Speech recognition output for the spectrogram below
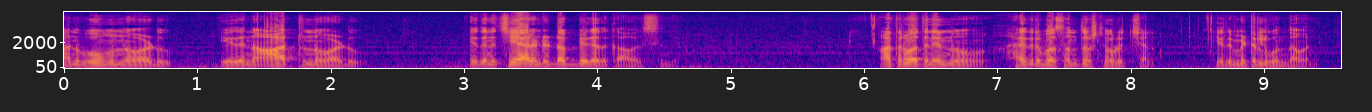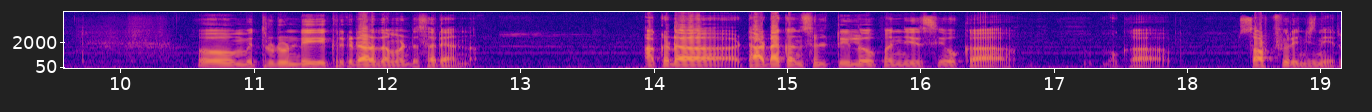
అనుభవం ఉన్నవాడు ఏదైనా ఆర్ట్ ఉన్నవాడు ఏదైనా చేయాలంటే డబ్బే కదా కావాల్సింది. ఆ తర్వాత నేను హైదరాబాద్ సంతోష్ నగర్ వచ్చాను. ఏదో మెటీరియల్ కొందామని. ఓ మిత్రుడుండి క్రికెట్ ఆడదామంటే సరే అన్న. అక్కడ టాటా కన్సల్టీలో పనిచేసి ఒక ఒక సాఫ్ట్వేర్ ఇంజనీర్.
